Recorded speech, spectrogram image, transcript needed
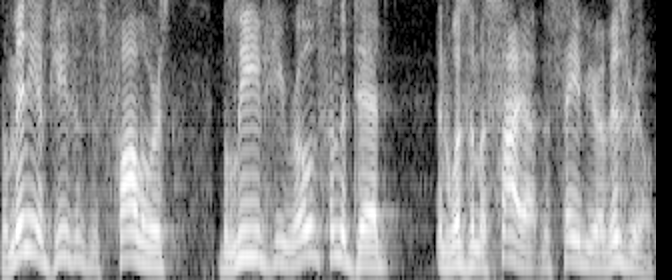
Now, many of Jesus' followers believed he rose from the dead and was the Messiah, the Savior of Israel.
